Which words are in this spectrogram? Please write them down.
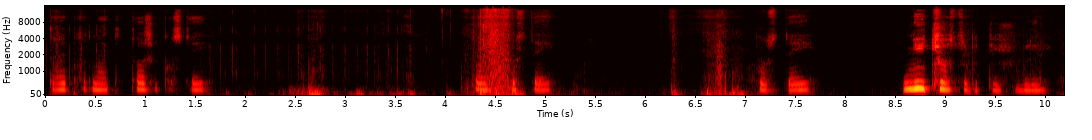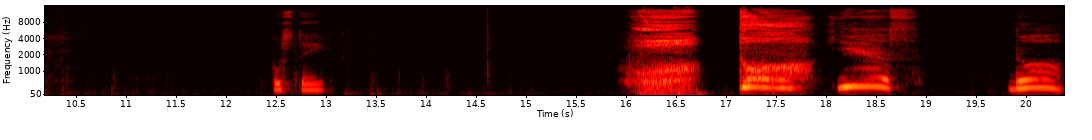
Три предмети теж пустий. Теж пустий. Пустий. Нічого собі тисячу, блін. Пустий. Да! Єс! Да!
